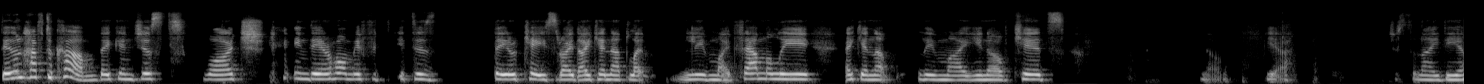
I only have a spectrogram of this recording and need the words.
They don't have to come. They can just watch in their home if it, it is their case right? I cannot let leave my family. I cannot leave my you know kids. No. Yeah. Just an idea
